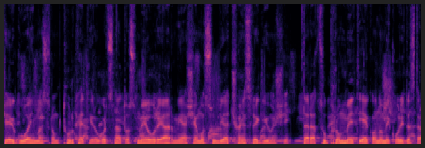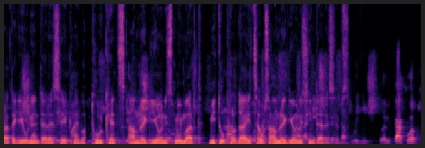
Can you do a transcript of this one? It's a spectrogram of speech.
შეეგუა იმას, რომ თურქეთი როგორც ნატოს მეორე არმია შემოსულია ჩვენს რეგიონში და რაც უფრო მეტი ეკონომიკური და სტრატეგიული ინტერესი ექნება თურქეთს ამ რეგიონის მიმართ, მით უფრო დაიცავს ამ რეგიონის ინტერესებს. Как вот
